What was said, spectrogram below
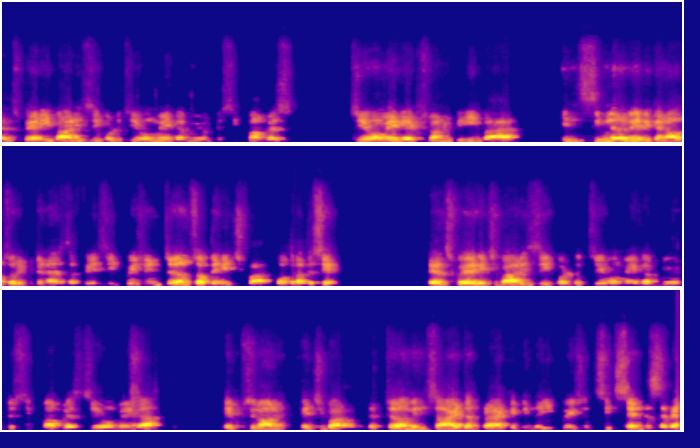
Del square e bar is equal to j omega mu into sigma plus j omega epsilon into e bar. In similar way, we can also written as the phase equation in terms of the h bar. Both are the same. Del square h bar is equal to j omega mu into sigma plus j omega epsilon h bar. The term inside the bracket in the equation 6 and the 7.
